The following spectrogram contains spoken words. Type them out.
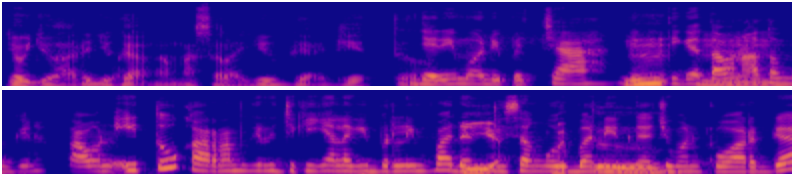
jauh-jauh hari juga nggak masalah juga gitu. Jadi mau dipecah jadi tiga tahun atau Mm-mm. mungkin tahun itu karena mungkin rezekinya lagi berlimpah dan Iya, bisa ngorbanin nggak betul. cuma keluarga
